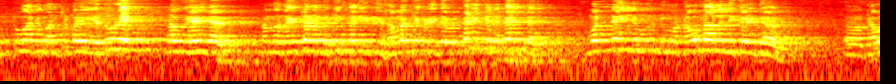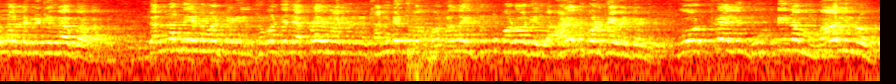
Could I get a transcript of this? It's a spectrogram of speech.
ಉಸ್ತುವಾರಿ ಮಂತ್ರಿಗಳ ಎದುರೇ ನಾವು ಹೇಳ್ತೇವೆ ನಮ್ಮ ರೈತರ ಮೀಟಿಂಗ್ ಇಲ್ಲಿ ಸಮಸ್ಯೆಗಳಿದ್ದಾವೆ. ಕರೀತೇನೆ, ಕರಿತೇನೆ. ಮೊನ್ನೆ ಇಲ್ಲಿ ನಿಮ್ಮ ಟೌನ್ ಹಾಲಲ್ಲಿ ಕರಿತೇವೆ ಟೌನ್ ಹಾಲ್ ಮೀಟಿಂಗ್ ಆಗುವಾಗ. ಗನ್ನನ್ನು ಏನು ಮಾಡ್ತೀವಿ? ಸುಮಾರು ಜನ ಅಪ್ಲೈ ಮಾಡಿದ್ರೆ ಸಂಡೆದು ಹೊಸ ಲೈಸೆನ್ಸ್ ಕೊಡೋದಿಲ್ಲ. ಹಳೆದು ಕೊಡ್ತೇವೆ ಅಂತ ಹೇಳಿ. ಕೊಟ್ಟರೆ ಅಲ್ಲಿ ದುಡ್ಡಿನ ಮಾರಿರೋದು.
